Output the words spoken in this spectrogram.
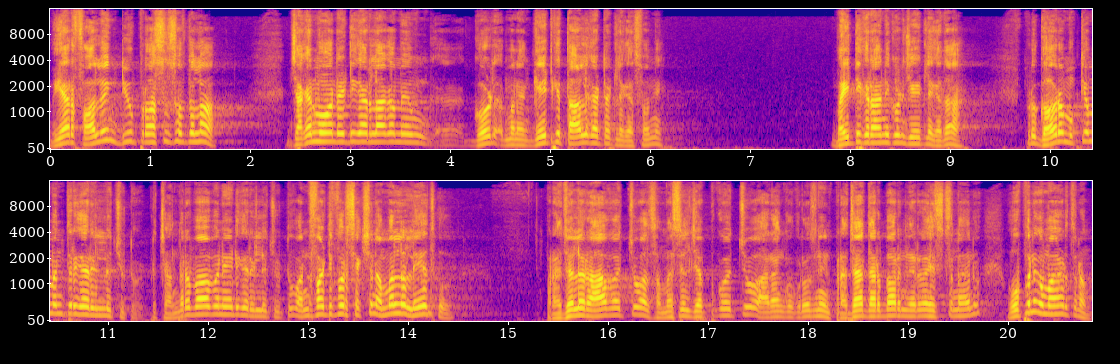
We're following due process of the law Jaganmohan Reddy గారు లాగా మేము గోడ మన గేట్కి తాళ్ళు కట్టట్లే కదా స్వామి? బయటికి రాని కూడా చేయట్లే కదా? ఇప్పుడు గౌరవ ముఖ్యమంత్రి గారి ఇల్లు చుట్టూ ఇప్పుడు చంద్రబాబు నాయుడు గారి ఇల్లు చుట్టూ వన్ ఫార్టీ ఫోర్ సెక్షన్ అమల్లో లేదు. ప్రజలు రావచ్చు వాళ్ళ సమస్యలు చెప్పుకోవచ్చు. వారానికి ఒక రోజు నేను ప్రజా దర్బారు నిర్వహిస్తున్నాను. ఓపెన్గా మాట్లాడుతున్నాం.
